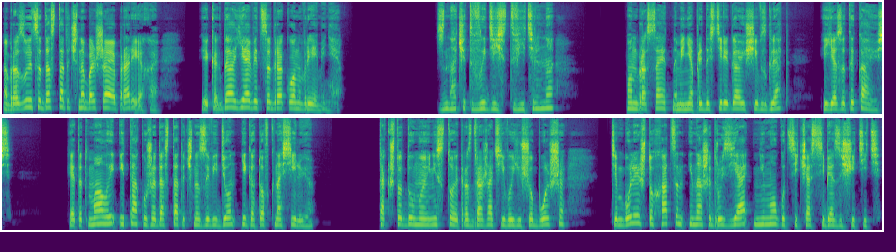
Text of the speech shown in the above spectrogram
образуется достаточно большая прореха, и когда явится дракон времени. «Значит, вы действительно...» Он бросает на меня предостерегающий взгляд, и я затыкаюсь. Этот малый и так уже достаточно заведен и готов к насилию. Так что, думаю, не стоит раздражать его еще больше, тем более, что Хадсон и наши друзья не могут сейчас себя защитить.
